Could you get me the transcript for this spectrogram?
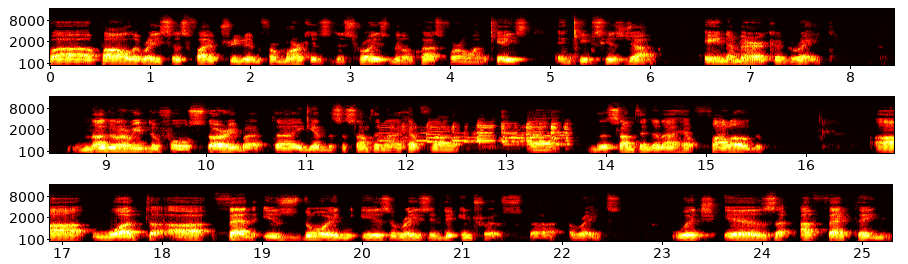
uh, Powell erases 5 trillion from markets, destroys middle class 401ks, and keeps his job. Ain't America great? Not gonna read the full story, but uh, again, this is something I have uh, this is something that I have followed uh, what uh, Fed is doing is raising the interest uh, rates, which is affecting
